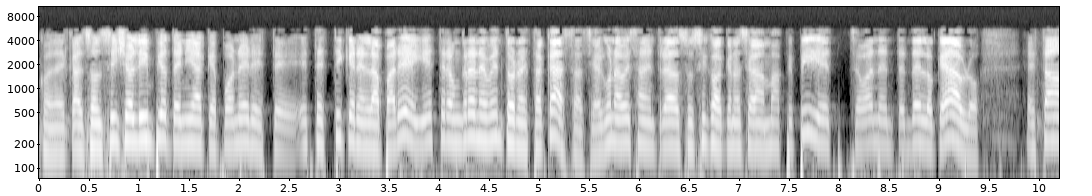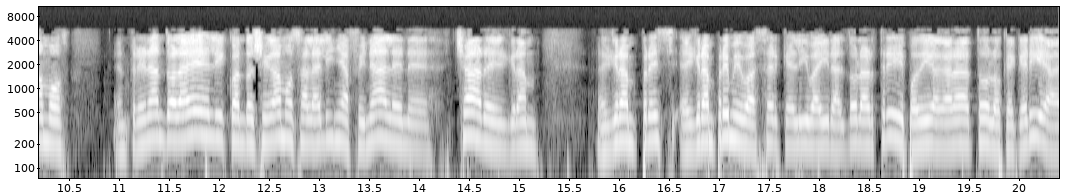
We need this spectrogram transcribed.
con el calzoncillo limpio tenía que poner este este sticker en la pared y este era un gran evento en esta casa. Si alguna vez han entrenado a sus hijos a que no se hagan más pipí, eh, se van a entender lo que hablo. Estábamos entrenando a la Eli cuando llegamos a la línea final en el chart, el gran el gran, el gran premio iba a ser que él iba a ir al Dollar Tree y podía ganar todo lo que quería.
